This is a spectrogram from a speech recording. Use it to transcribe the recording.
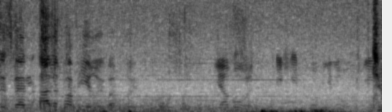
Gebäudes werden alle Papiere überprüft. Jawohl, ich informiere. Too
